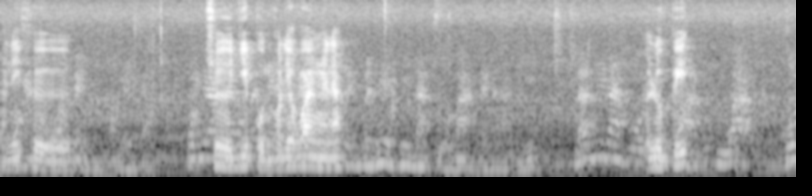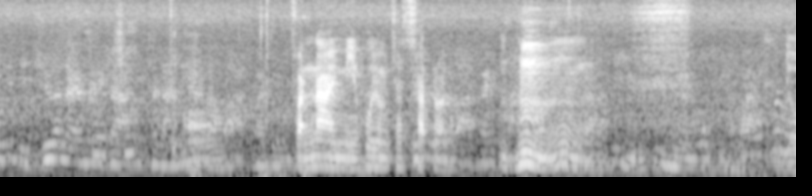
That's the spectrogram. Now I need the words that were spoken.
อะเอาปูห่ออันนี้คือชื่อญี่ปุ่นเขาเรียกว่าไงนะลูปิอ๋อฟันหน้าไม่มีพูดให้มันชัดๆแล้วนะอื้อหือดู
